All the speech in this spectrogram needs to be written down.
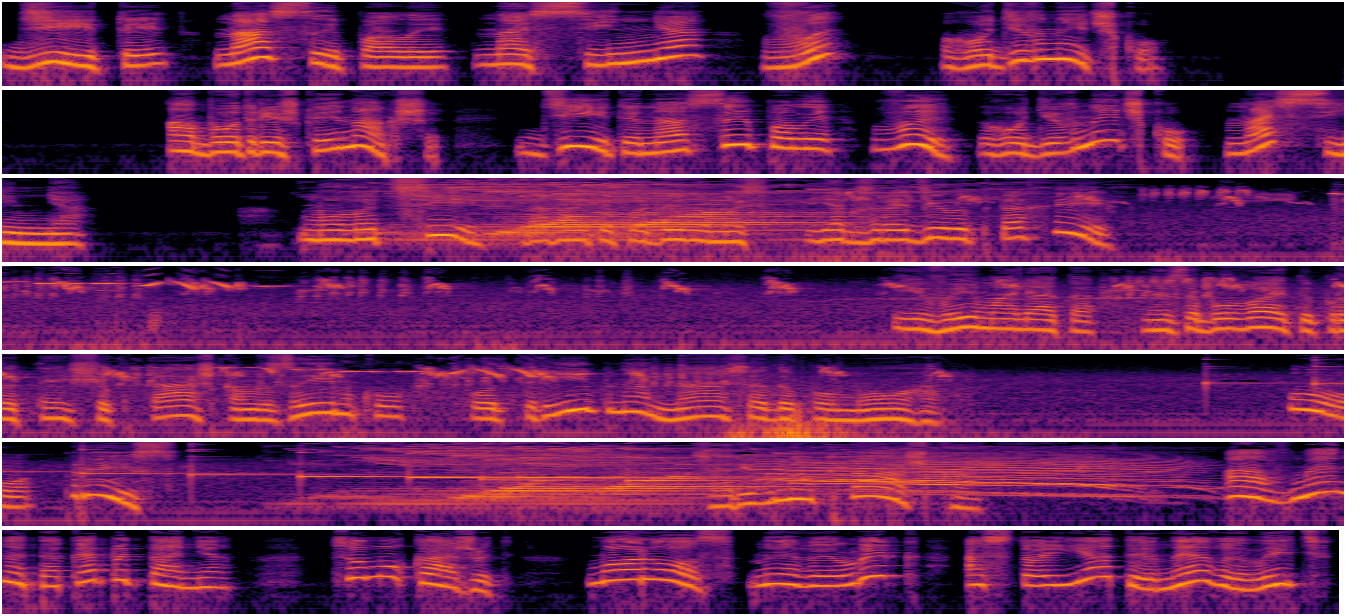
Діти насипали насіння в годівничку. Або трішки інакше. Діти насипали в годівничку насіння. Молодці, давайте подивимось, як зраділи птахи. І ви, малята, не забувайте про те, що пташкам взимку потрібна наша допомога. О, приз! Чарівна пташка. А в мене таке питання. Чому кажуть, мороз не велик, а стояти не велить?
